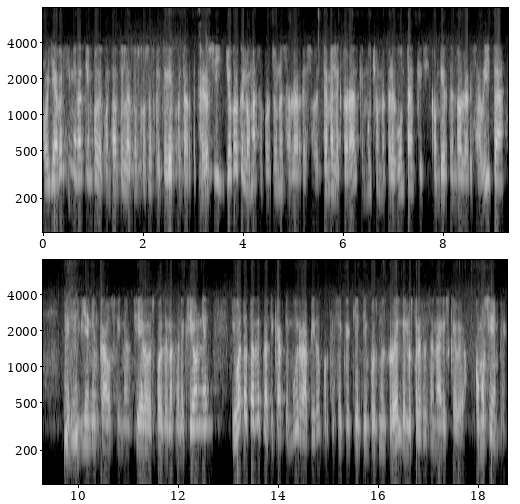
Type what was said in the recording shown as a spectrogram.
Oye, a ver si me da tiempo de contarte las dos cosas que quería contarte. Pero sí, yo creo que lo más oportuno es hablar de eso, del tema electoral, que muchos me preguntan que si convierte en dólares ahorita, que uh -huh. si viene un caos financiero después de las elecciones. Y voy a tratar de platicarte muy rápido, porque sé que aquí el tiempo es muy cruel, de los tres escenarios que veo. Como siempre,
